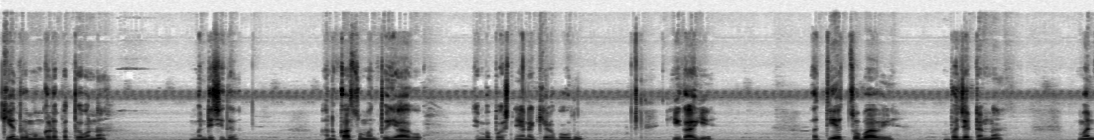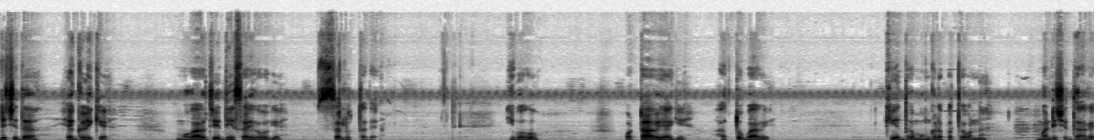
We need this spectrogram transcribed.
ಕೇಂದ್ರ ಮುಂಗಡ ಪತ್ರವನ್ನು ಮಂಡಿಸಿದ ಹಣಕಾಸು ಮಂತ್ರಿ ಯಾರು ಎಂಬ ಪ್ರಶ್ನೆಯನ್ನು ಕೇಳಬಹುದು. ಹೀಗಾಗಿ ಅತಿ ಹೆಚ್ಚು ಬಾರಿ ಬಜೆಟನ್ನು ಮಂಡಿಸಿದ ಹೆಗ್ಗಳಿಕೆ ಮೊರಾರ್ಜಿ ದೇಸಾಯಿ ಅವರಿಗೆ ಸಲ್ಲುತ್ತದೆ. ಇವರು ಒಟ್ಟಾರೆಯಾಗಿ ಹತ್ತು ಬಾರಿ ಕೇಂದ್ರ ಮುಂಗಡ ಪತ್ರವನ್ನು ಮಂಡಿಸಿದ್ದಾರೆ.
